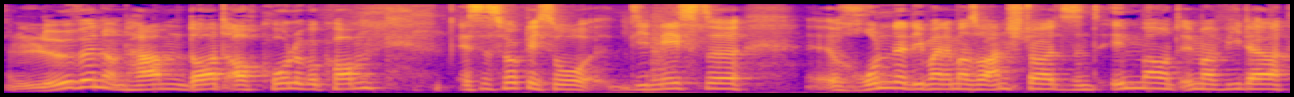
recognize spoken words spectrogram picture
Löwen und haben dort auch Kohle bekommen. Es ist wirklich so, die nächste äh, Runde, die man immer so ansteuert, sind immer und immer wieder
